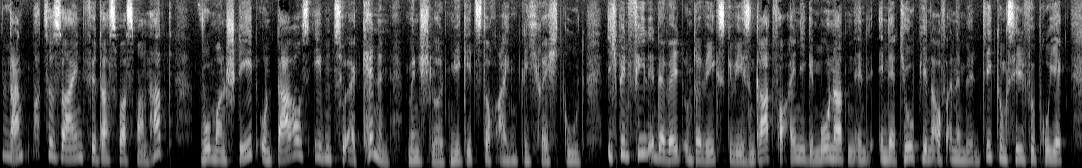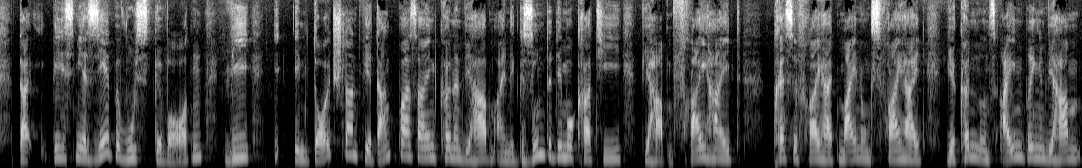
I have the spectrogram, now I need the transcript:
Dankbar zu sein für das, was man hat, wo man steht und daraus eben zu erkennen, Mensch Leute, mir geht's doch eigentlich recht gut. Ich bin viel in der Welt unterwegs gewesen, gerade vor einigen Monaten in, in Äthiopien auf einem Entwicklungshilfeprojekt. Da ist mir sehr bewusst geworden, wie in Deutschland wir dankbar sein können. Wir haben eine gesunde Demokratie, wir haben Freiheit, Pressefreiheit, Meinungsfreiheit. Wir können uns einbringen. Wir haben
